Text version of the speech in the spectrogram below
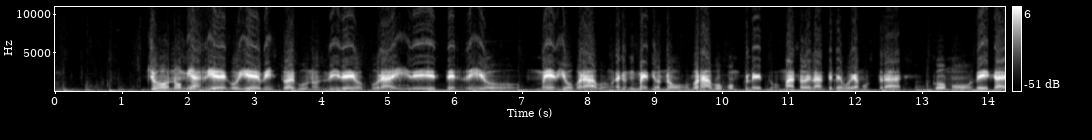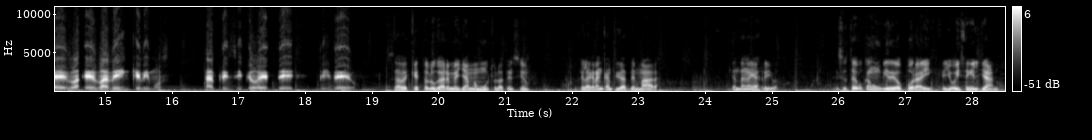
Yo no me arriesgo y he visto algunos videos por ahí de este río medio bravo. Medio no, bravo completo. Más adelante les voy a mostrar cómo deja el, badén que vimos al principio de este video. Sabes que estos lugares me llaman mucho la atención. Porque la gran cantidad de maras que andan ahí arriba. Si ustedes buscan un video por ahí que yo hice en el llano,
